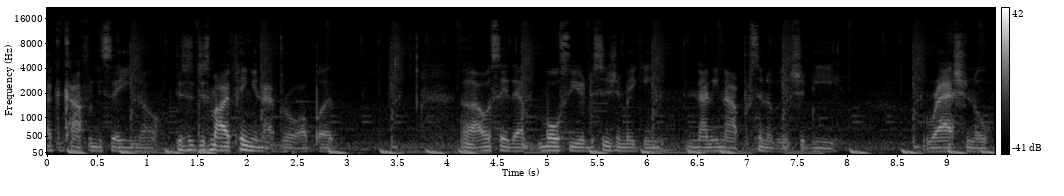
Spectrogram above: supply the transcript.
I could confidently say, you know, this is just my opinion after all, but uh, I would say that most of your decision making, 99% of it, should be rational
